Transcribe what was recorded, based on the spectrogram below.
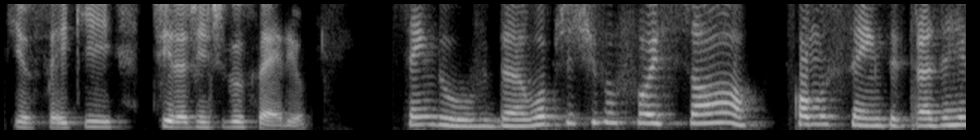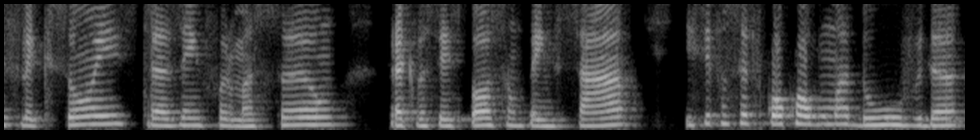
que eu sei que tira a gente do sério. Sem dúvida. O objetivo foi só, como sempre, trazer reflexões, trazer informação para que vocês possam pensar. E se você ficou com alguma dúvida,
